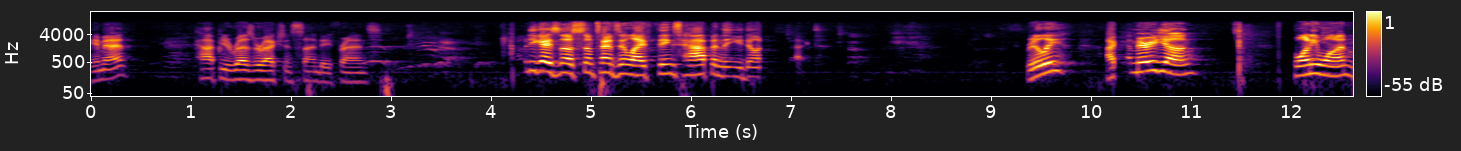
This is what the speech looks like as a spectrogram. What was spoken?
Amen? Happy Resurrection Sunday, friends. How of you guys know sometimes in life things happen that you don't expect? Really? I got married young, 21. My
